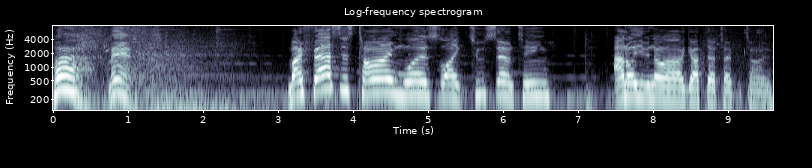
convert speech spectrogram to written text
Ah, man. My fastest time was like 217. I don't even know how I got that type of time.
